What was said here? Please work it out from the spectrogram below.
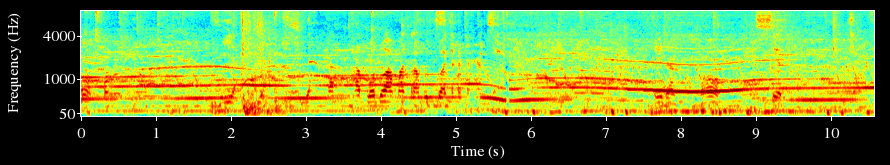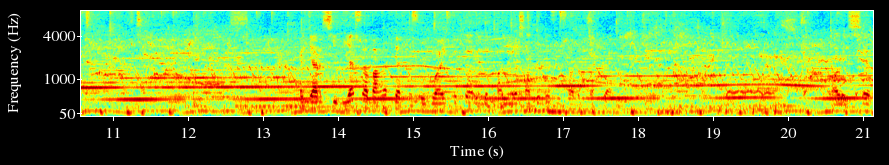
Oh, iya, iya. Ah, bodo amat rambut gua acak-acakan. Dan oh, shit. Kejar si dia susah banget ya terus gua itu tuh di depan dia satu tuh susah banget ya. Holy shit.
